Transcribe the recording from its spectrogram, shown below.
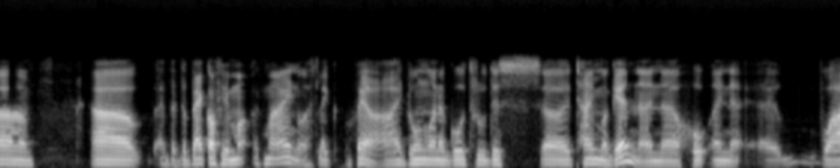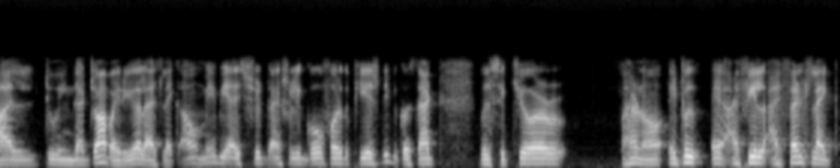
um, uh, but the back of your mind was like, well, I don't want to go through this uh, time again. And uh, ho- and uh, while doing that job, I realized like, oh, maybe I should actually go for the PhD because that will secure. I don't know. It will. Eh, I feel. I felt like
